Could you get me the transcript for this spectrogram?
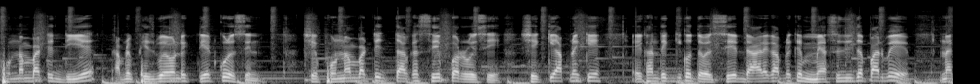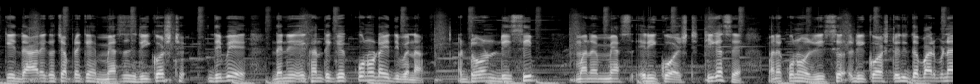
ফোন নাম্বারটি দিয়ে আপনি ফেসবুক অ্যাকাউন্টে ক্রিয়েট করেছেন সে ফোন নাম্বারটি তার কাছে সেভ করা রয়েছে। সে কি আপনাকে এখান থেকে কী করতে হবে সে ডাইরেক্ট আপনাকে মেসেজ দিতে পারবে? নাকি ডাইরেক্ট হচ্ছে আপনাকে মেসেজ রিকোয়েস্ট দিবে? দেন এখান থেকে কোনোটাই দিবে না। ডোন্ট রিসিভ মানে মেস রিকোয়েস্ট ঠিক আছে? মানে কোনো রিকোয়েস্ট দিতে পারবে না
